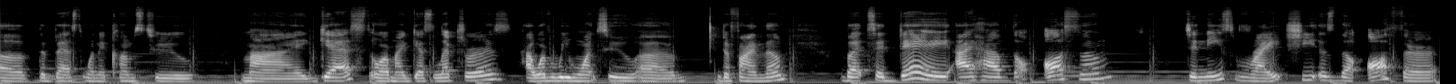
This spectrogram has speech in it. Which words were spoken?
of the best when it comes to my guests or my guest lecturers, however we want to uh, define them. But today I have the awesome Janice Wright. She is the author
